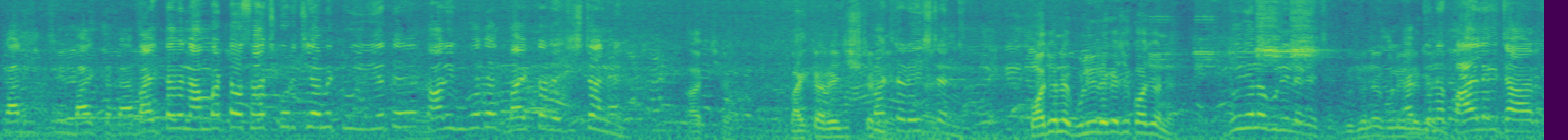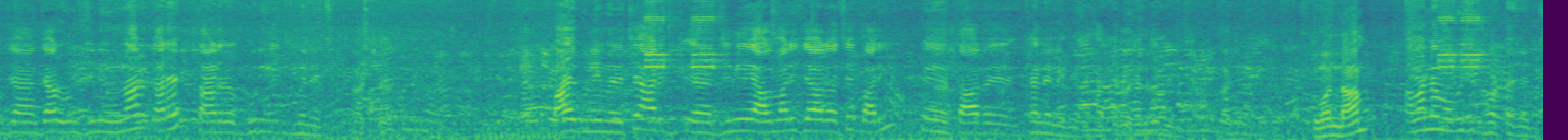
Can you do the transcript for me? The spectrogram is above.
গাড়ি বাইকটা বাইকটাতে নাম্বারটাও সার্চ করছি আমি টু ইয়েতে বিপদে বাইকটা রেজিস্টার নেই। আচ্ছা বাইকটা রেজিস্টার বাইকটা রেজিস্টার নেই। কজনে গুলি লেগেছে কজনে? দুজনে গুলি লেগেছে। দুজনে গুলি একজনের লেগেছে। পায়ে লেগে যার যার- যিনি ওনার তার গুলি মেরেছে। আচ্ছা। পায়ে গুলি মেরেছে আর যিনি আলমারি যার আছে বাড়ি তার এখানে লেগেছে হাতের এখানে লেগেছে। আচ্ছা। তোমার নাম? আমার নাম অভিজিৎ ভট্টাচার্য।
